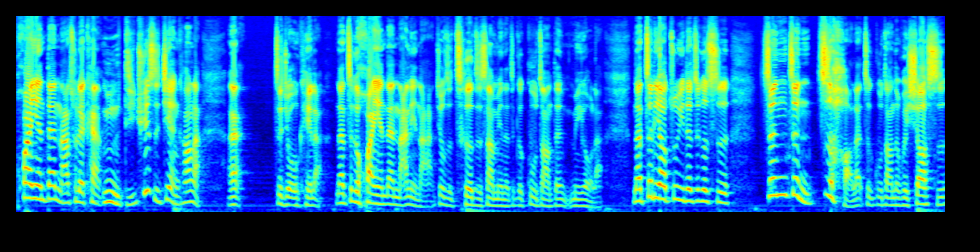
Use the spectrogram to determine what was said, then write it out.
化验单拿出来看，嗯，的确是健康了，哎。这就 OK 了。那这个化验单哪里拿？就是车子上面的这个故障灯没有了。那这里要注意的这个是真正治好了，这个故障灯会消失。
